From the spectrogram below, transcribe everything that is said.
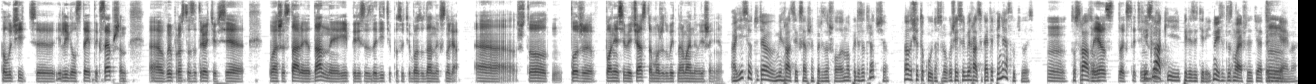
получить э, illegal state exception, э, вы просто затрете все ваши старые данные и пересоздадите, по сути, базу данных с нуля. Э, что тоже вполне себе часто может быть нормальным решением. А если вот у тебя в миграции exception произошло, оно перезатрет все? Надо еще такую настройку, потому что если миграция какая-то фигня случилась, mm. то сразу ну, я, да, кстати, не фигак знаю. и перезатереть. Ну, если ты знаешь, что для тебя это mm. вменяемо.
